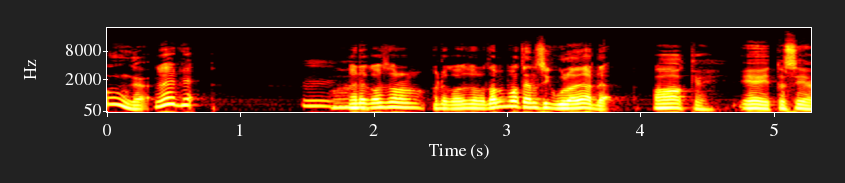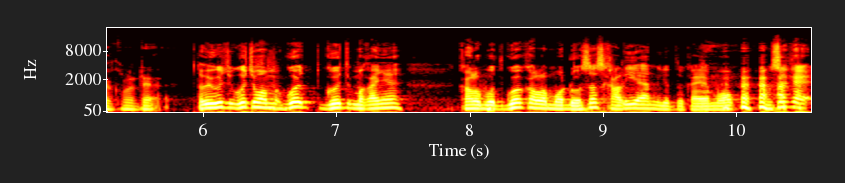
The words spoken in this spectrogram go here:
enggak. Nggak ada. Hmm. Nggak ada kolesterol, nggak ada kolesterol. Tapi potensi gulanya ada. Oh, Oke. Ya itu sih ya kalau ada. Tapi gue gue cuma gue gue cuma makanya kalau buat gue kalau mau dosa sekalian gitu kayak mau misalnya kayak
